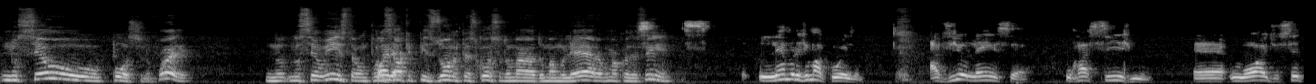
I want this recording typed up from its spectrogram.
no seu post, não foi? No, no seu Insta, um policial Olha, que pisou no pescoço de uma, de uma mulher, alguma coisa assim? Lembra de uma coisa: a violência, o racismo, é, o ódio. Cê,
